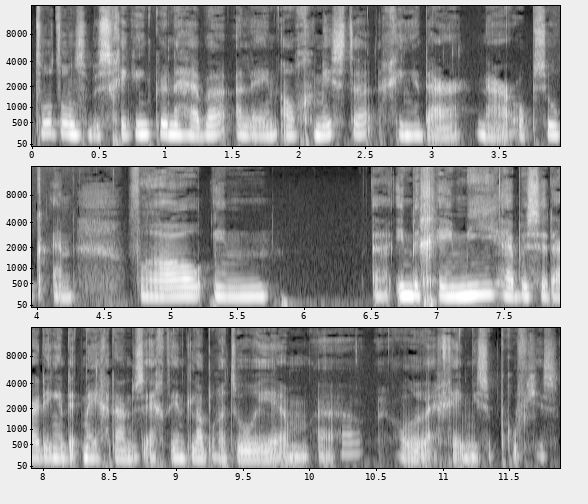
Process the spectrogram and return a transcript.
tot onze beschikking kunnen hebben. Alleen alchemisten gingen daar naar op zoek. En vooral in, uh, in de chemie hebben ze daar dingen mee gedaan. Dus echt in het laboratorium, uh, allerlei chemische proefjes.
